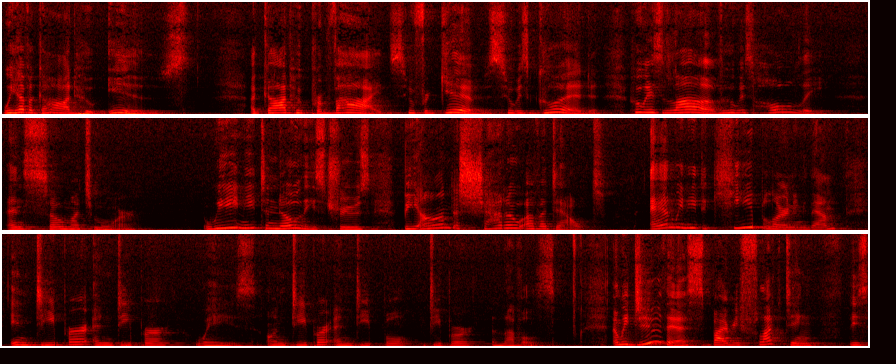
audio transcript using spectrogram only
We have a God who is, a God who provides, who forgives, who is good, who is love, who is holy, and so much more. We need to know these truths beyond a shadow of a doubt. And we need to keep learning them in deeper and deeper ways, on deeper and deeper, deeper levels. And we do this by reflecting these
